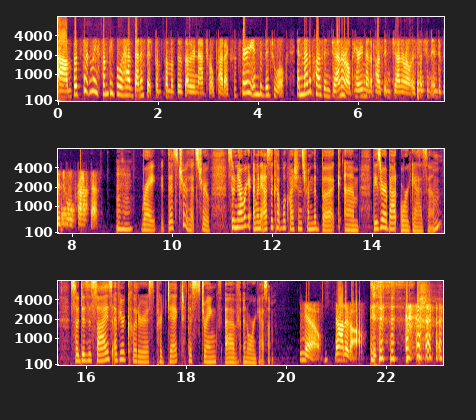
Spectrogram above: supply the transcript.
Um, but certainly, some people have benefit from some of those other natural products. It's very individual, and menopause in general, perimenopause in general, is such an individual process. Right. That's true. That's true. So now we're I'm going to ask a couple of questions from the book. Um, these are about orgasm. So does the size of your clitoris predict the strength of an orgasm? No, not at all.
